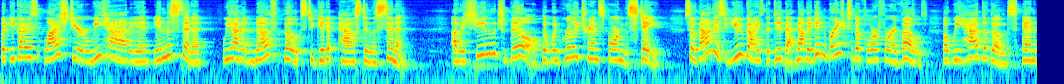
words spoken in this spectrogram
But you guys, last year we had it in the Senate we had enough votes to get it passed in the Senate of a huge bill that would really transform the state. So that is you guys that did that. Now, they didn't bring it to the floor for a vote, but we had the votes and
